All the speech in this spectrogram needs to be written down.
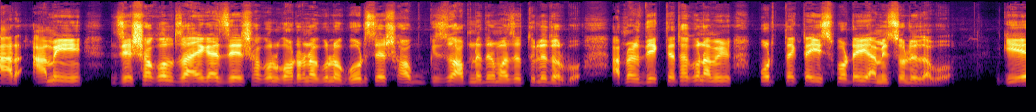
আর আমি যে সকল জায়গায় যে সকল ঘটনাগুলো ঘটছে সব কিছু আপনাদের মাঝে তুলে ধরবো। আপনারা দেখতে থাকুন, আমি প্রত্যেকটা স্পটেই আমি চলে যাব। গিয়ে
